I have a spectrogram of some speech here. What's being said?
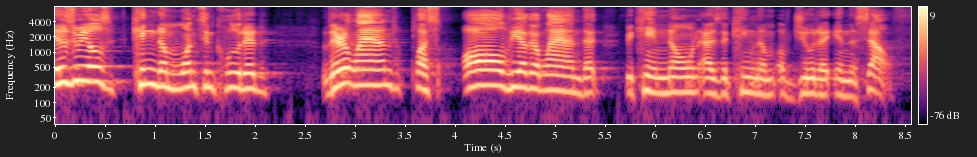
Israel's kingdom once included their land plus all the other land that became known as the kingdom of Judah in the south.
